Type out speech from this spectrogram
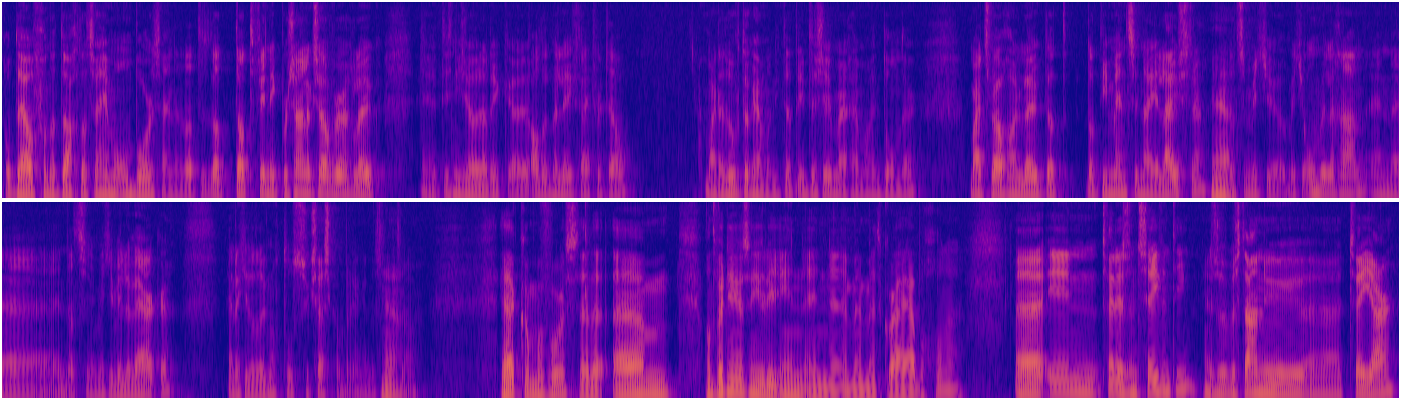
op de helft van de dag dat ze helemaal onboord zijn. En dat, is, dat, dat vind ik persoonlijk zelf heel erg leuk. Het is niet zo dat ik altijd mijn leeftijd vertel. Maar dat hoeft ook helemaal niet. Dat interesseert me echt helemaal geen donder. Maar het is wel gewoon leuk dat, dat die mensen naar je luisteren. Ja. Dat ze met je, met je om willen gaan. En, en dat ze met je willen werken. En dat je dat ook nog tot succes kan brengen. Dus Ja. dat, Ja, ik kan me voorstellen. Ehm, want wanneer zijn jullie in, in, met, met Crya begonnen? Eh, in 2017. Ja. Dus we bestaan nu eh, twee jaar.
